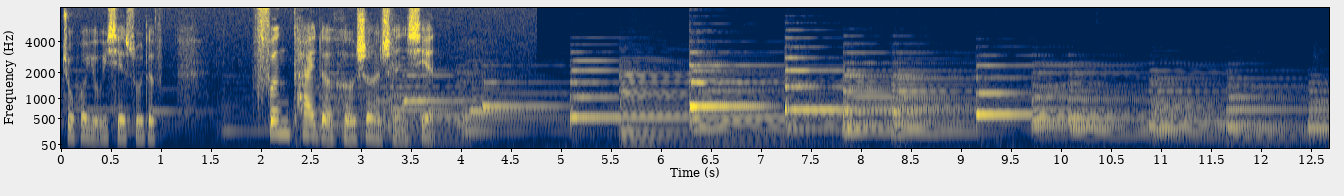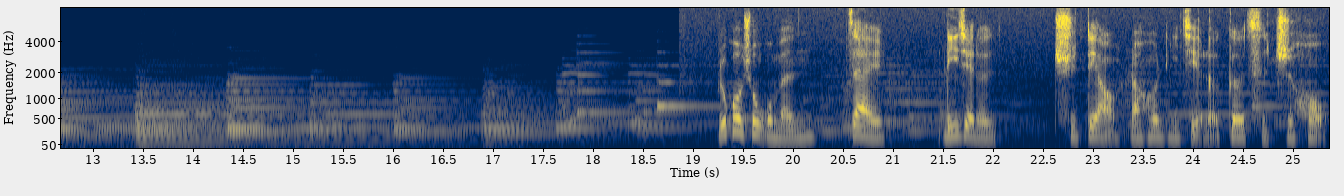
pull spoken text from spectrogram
就会有一些所谓的分开的和声的呈现。如果说我们在理解了曲调，然后理解了歌词之后，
